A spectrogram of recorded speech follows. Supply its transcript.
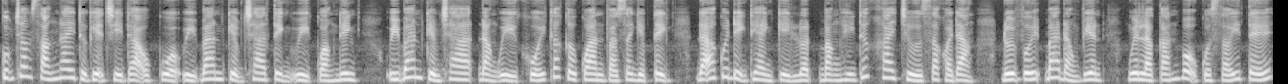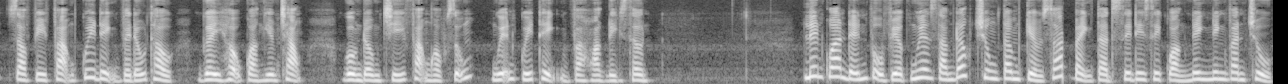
Cũng trong sáng nay thực hiện chỉ đạo của Ủy ban Kiểm tra tỉnh ủy Quảng Ninh, Ủy ban Kiểm tra Đảng ủy khối các cơ quan và doanh nghiệp tỉnh đã quyết định thi hành kỷ luật bằng hình thức khai trừ ra khỏi Đảng đối với ba đảng viên nguyên là cán bộ của Sở Y tế do vi phạm quy định về đấu thầu gây hậu quả nghiêm trọng, gồm đồng chí Phạm Ngọc Dũng, Nguyễn Quý Thịnh và Hoàng Đình Sơn. Liên quan đến vụ việc nguyên giám đốc Trung tâm Kiểm soát Bệnh tật CDC Quảng Ninh Ninh Văn Chủ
